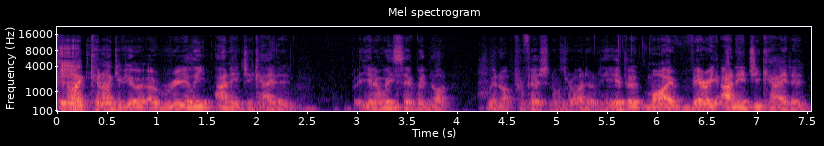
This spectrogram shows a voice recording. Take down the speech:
Can I can I give you a, a really uneducated? You know, we said we're not we're not professionals, right, on here. But my very uneducated,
